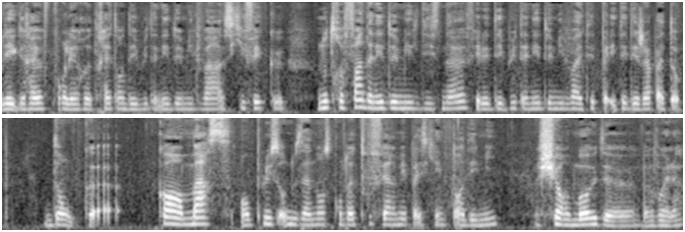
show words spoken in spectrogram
les grèves pour les retraites en début d'année 2020, ce qui fait que notre fin d'année 2019 et le début d'année 2020 étaient, étaient déjà pas top. Donc, euh, quand en mars, en plus, on nous annonce qu'on doit tout fermer parce qu'il y a une pandémie, je suis en mode, euh, bah voilà,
